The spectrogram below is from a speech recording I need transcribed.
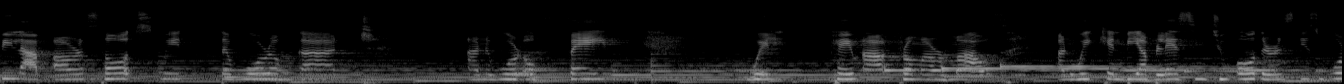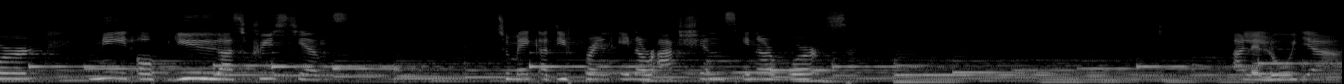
fill up our thoughts with the Word of God and the word of faith will came out from our mouth and we can be a blessing to others this word need of you as christians to make a difference in our actions in our words hallelujah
